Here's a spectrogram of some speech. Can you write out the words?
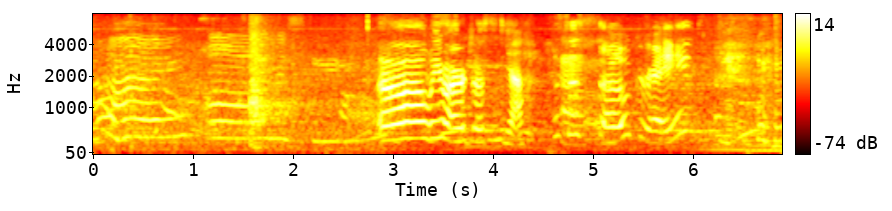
Hi. Oh, I missed you. Oh, we are just, yeah. This is so great.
